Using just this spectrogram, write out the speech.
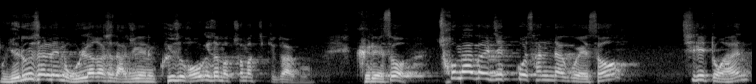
뭐 예루살렘에 올라가서 나중에는 그래서 거기서 막 초막 짓기도 하고 그래서 초막을 짓고 산다고 해서 7일 동안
